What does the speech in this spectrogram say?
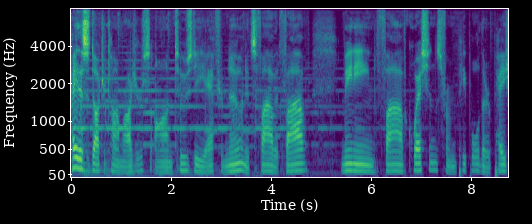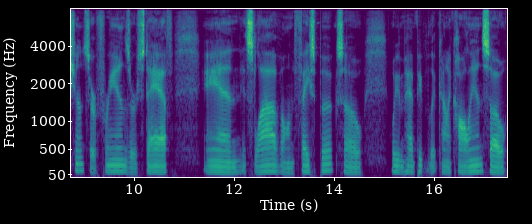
Hey, this is Dr. Tom Rogers. On Tuesday afternoon, it's 5 at 5, meaning five questions from people that are patients or friends or staff. And it's live on Facebook. So we even had people that kind of call in. So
